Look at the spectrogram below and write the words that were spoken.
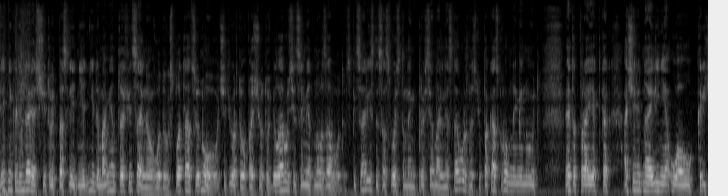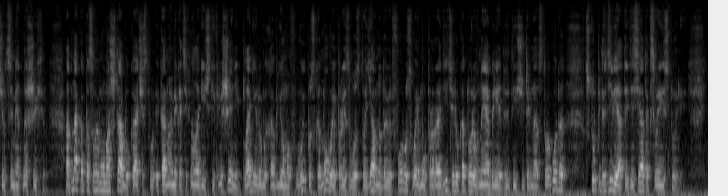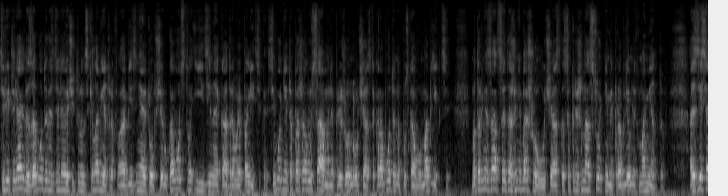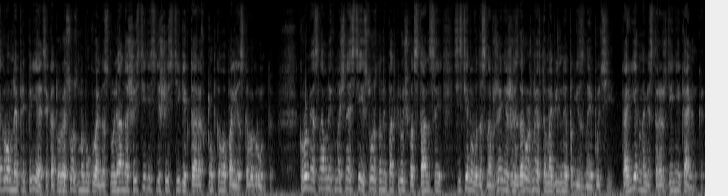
Летний календарь отсчитывает последние дни до момента официального ввода в эксплуатацию нового, четвертого по счету в Беларуси цементного завода. Специалисты со свойственной профессиональной осторожностью пока скромно именуют этот проект как очередная линия УАУ Кричев цементный шифер. Однако по своему масштабу, качеству, экономико-технологических решений, планируемых объемов выпуска, новое производство явно дает фору своему прародителю, который в ноябре 2013 года вступит в девятый десяток своей истории. Территориально заводы разделяют 14 километров, а объединяют общее руководство и единая кадровая политика. Сегодня это, пожалуй, самый напряженный участок работы на пусковом объекте. Модернизация даже небольшого участка сопряжена с сотнями проблемных моментов. А здесь огромное предприятие, которое создано буквально с нуля на 66 гектарах топкого полесского грунта. Кроме основных мощностей, созданы под ключ подстанции, системы водоснабжения, железнодорожные автомобильные подъездные пути, карьер на месторождении Каменка.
